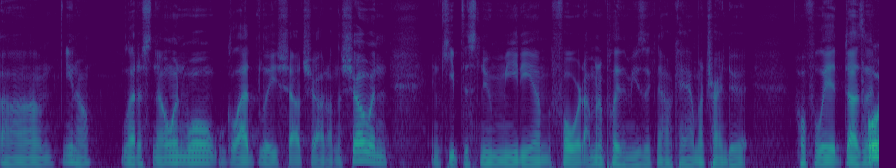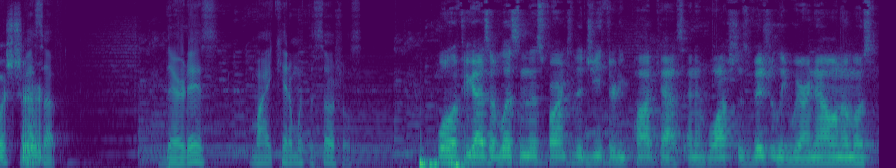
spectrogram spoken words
um, you know, let us know and we'll gladly shout you out on the show and, and keep this new medium forward. I'm going to play the music now, okay? I'm going to try and do it. Hopefully it doesn't For mess up. There it is. Mike, hit him with the socials. Well, if you guys have listened this far into the G30 podcast and have watched us visually, we are now on almost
